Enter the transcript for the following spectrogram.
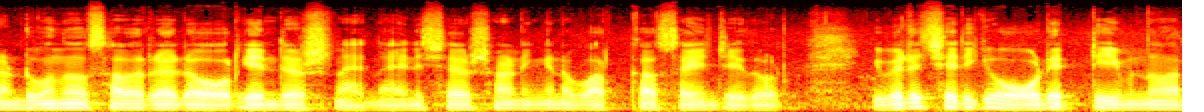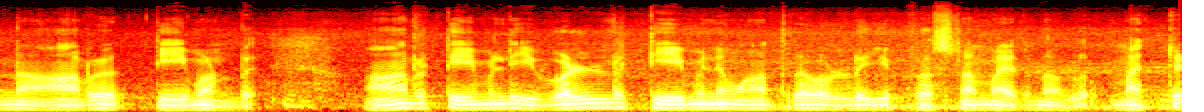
രണ്ട് മൂന്ന് ദിവസം അവരുടെ ഒരു ഓറിയന്റേഷൻ ആയിരുന്നു. അതിന് ശേഷമാണ് ഇങ്ങനെ വർക്ക് അസൈൻ ചെയ്ത് കൊടുക്കുക ഇവർ ശരിക്കും ഓഡിറ്റ് ടീം എന്ന് പറഞ്ഞാൽ ആറ് ടീമുണ്ട് ആറ് ടീമിൽ ഇവളുടെ ടീമിന് മാത്രമേ ഉള്ളൂ ഈ പ്രശ്നം വരുന്നുള്ളൂ. മറ്റ്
